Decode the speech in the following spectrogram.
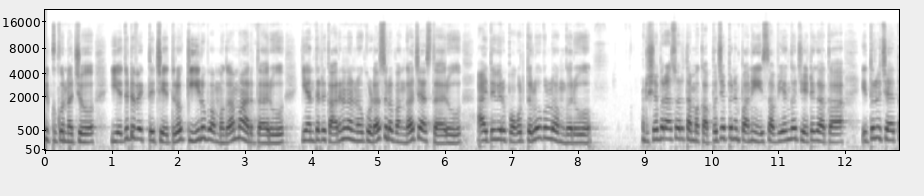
చిక్కుకున్నచో ఎదుటి వ్యక్తి చేతిలో కీలు బొమ్మగా మారుతారు. ఎంతటి కార్యాలను కూడా సులభంగా చేస్తారు. అయితే వీరు పొగడ్తలు లొంగరు. వృషభరాశులు తమ తమకు అప్పచెప్పిన పని సవ్యంగా చేటగాక ఇతరుల చేత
